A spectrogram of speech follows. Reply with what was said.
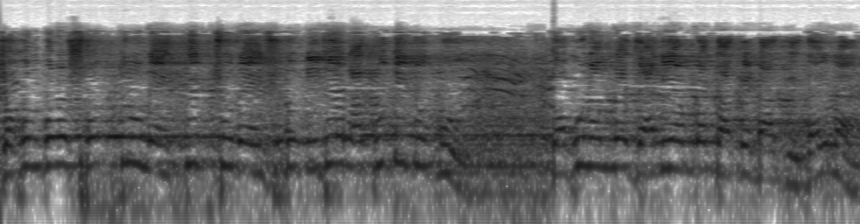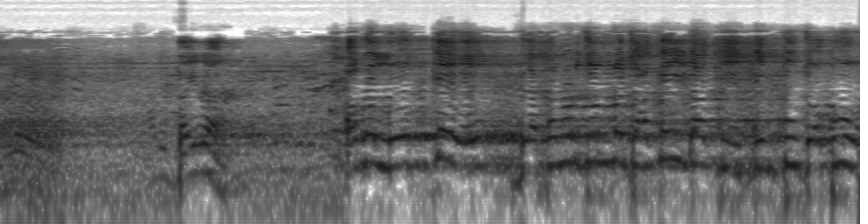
যখন কোনো শত্রু নেই, কিচ্ছু নেই, শুধু নিজের আকুতিটুকু, তখন আমরা জানি আমরা কাকে ডাকি, তাই না? তাই না? আমরা লোককে দেখানোর জন্য যাকেই ডাকি, কিন্তু যখন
